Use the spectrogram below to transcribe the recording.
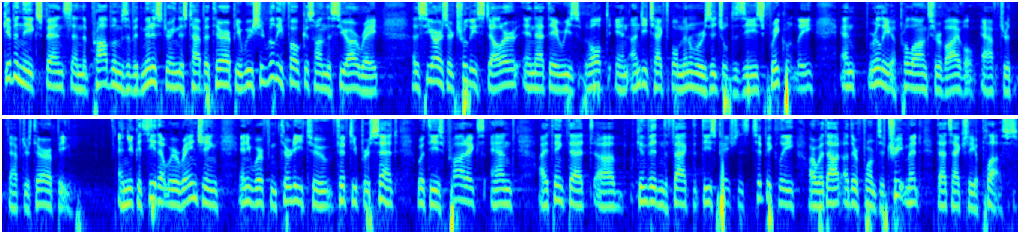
given the expense and the problems of administering this type of therapy, we should really focus on the CR rate. Uh, the CRs are truly stellar in that they result in undetectable minimal residual disease frequently and really a prolonged survival after, after therapy. And you can see that we're ranging anywhere from 30 to 50 percent with these products. And I think that, uh, given the fact that these patients typically are without other forms of treatment, that's actually a plus.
